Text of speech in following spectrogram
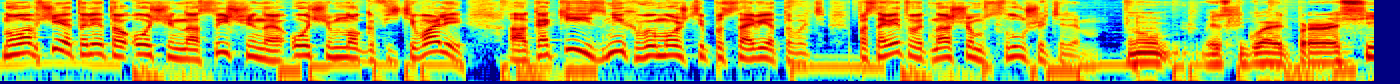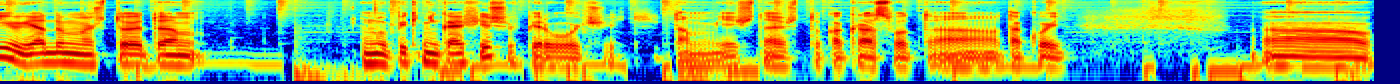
Ну, вообще, это лето очень насыщенное, очень много фестивалей. А какие из них вы можете посоветовать? Посоветовать нашим слушателям? Ну, если говорить про Россию, я думаю, что это ну, пикник афиши в первую очередь. Там я считаю, что как раз вот а, такой а,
